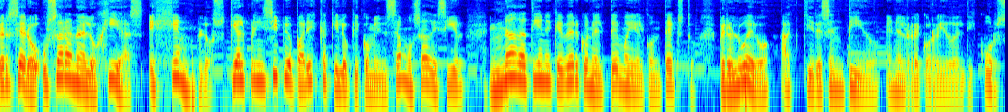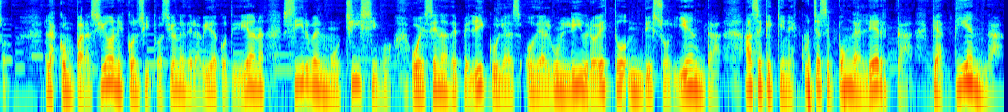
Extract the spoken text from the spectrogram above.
Tercero, usar analogías, ejemplos, que al principio parezca que lo que comenzamos a decir nada tiene que ver con el tema y el contexto, pero luego adquiere sentido en el recorrido del discurso. Las comparaciones con situaciones de la vida cotidiana sirven muchísimo, o escenas de películas o de algún libro. Esto desorienta, hace que quien escucha se ponga alerta, que atienda.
